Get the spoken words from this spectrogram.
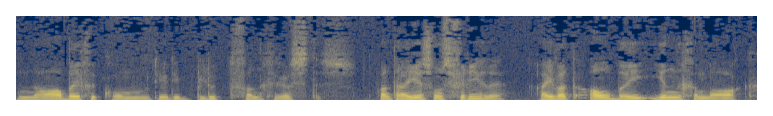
naby gekom deur die bloed van Christus. Want hy is ons vrede, hy wat albei een gemaak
